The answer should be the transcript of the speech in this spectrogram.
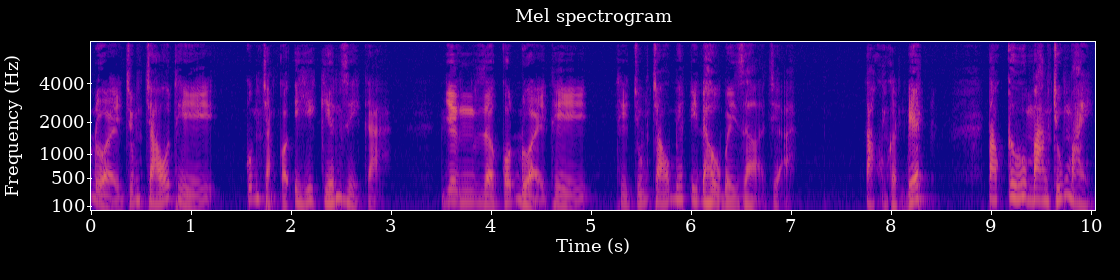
đuổi chúng cháu thì cũng chẳng có ý kiến gì cả. Nhưng giờ cô đuổi thì thì chúng cháu biết đi đâu bây giờ chứ ạ? Tao không cần biết. Tao cứ mang chúng mày.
